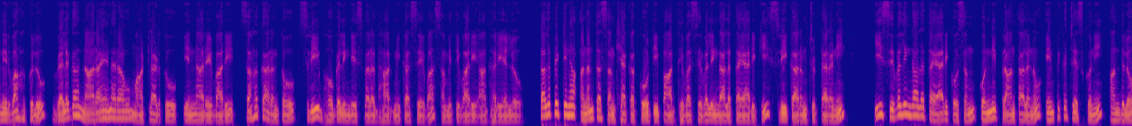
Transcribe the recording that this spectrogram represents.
నిర్వాహకులు వెలగా నారాయణరావు మాట్లాడుతూ ఎన్ఆర్ఏ వారి సహకారంతో శ్రీ భోగలింగేశ్వర ధార్మిక సేవా సమితి వారి ఆధ్వర్యంలో తలపెట్టిన అనంత సంఖ్యాక కోటి పార్థివ శివలింగాల తయారీకి శ్రీకారం చుట్టారని ఈ శివలింగాల తయారీ కోసం కొన్ని ప్రాంతాలను ఎంపిక చేసుకుని అందులో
